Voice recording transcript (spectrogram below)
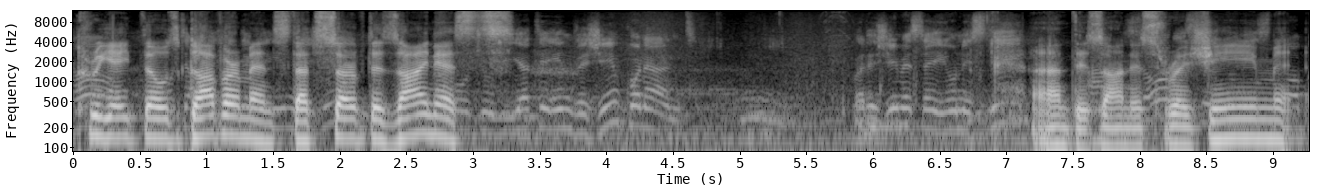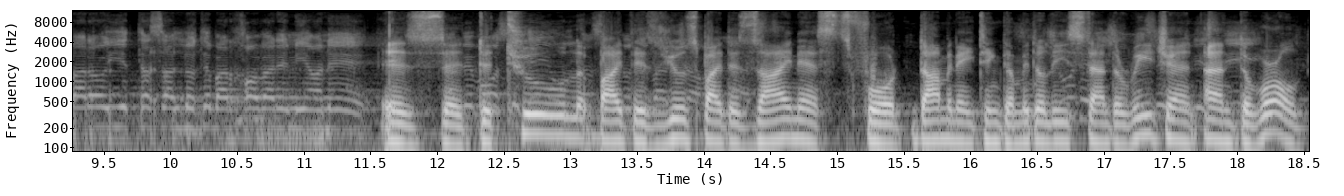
create those governments that serve the Zionists. And the Zionist regime is uh, the tool by this, used by the Zionists for dominating the Middle East and the region and the world.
